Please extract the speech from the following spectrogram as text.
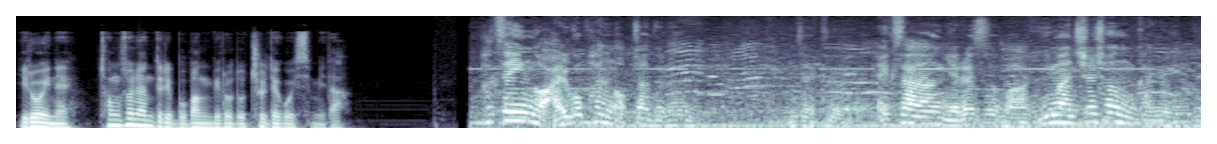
이로 인해 청소년들이 무방비로 노출되고 있습니다. 학생인 거 알고 파는 업자들은 이제 그 액상 예를 들어서 막 2만 7천 원 가격인데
